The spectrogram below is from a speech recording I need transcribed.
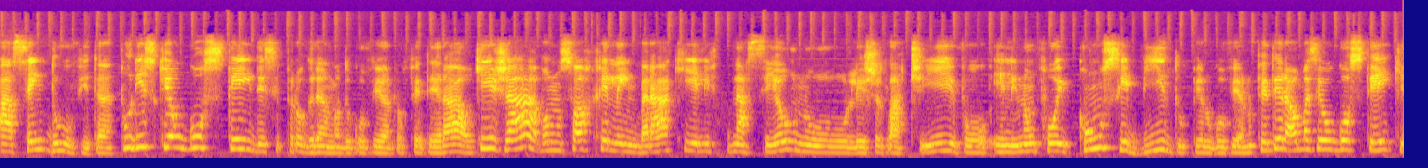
Ah, sem dúvida. Por isso que eu gostei desse programa do governo federal, que já, vamos só relembrar que ele nasceu no legislativo, ele não foi concebido pelo governo federal, mas eu gostei que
